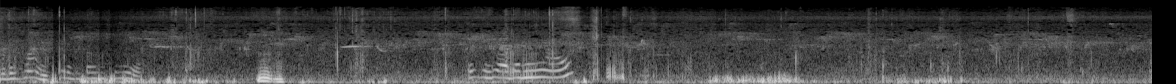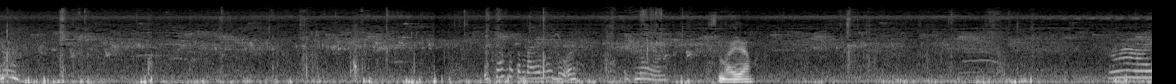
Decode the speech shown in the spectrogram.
Kan kita di sini ya. Hmm. Eh, ini ada miau. Hmm. Itu apa tempat yang duduk eh? Semayang. Semayang. Hai.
